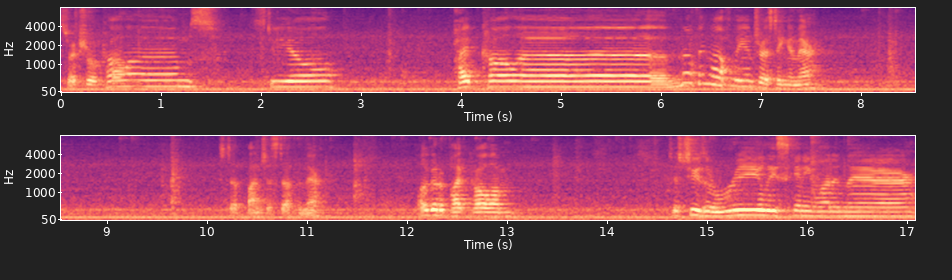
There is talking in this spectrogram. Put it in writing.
Structural columns, steel, pipe column, nothing awfully interesting in there. Just a bunch of stuff in there. I'll go to pipe column. Just choose a really skinny one in there.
